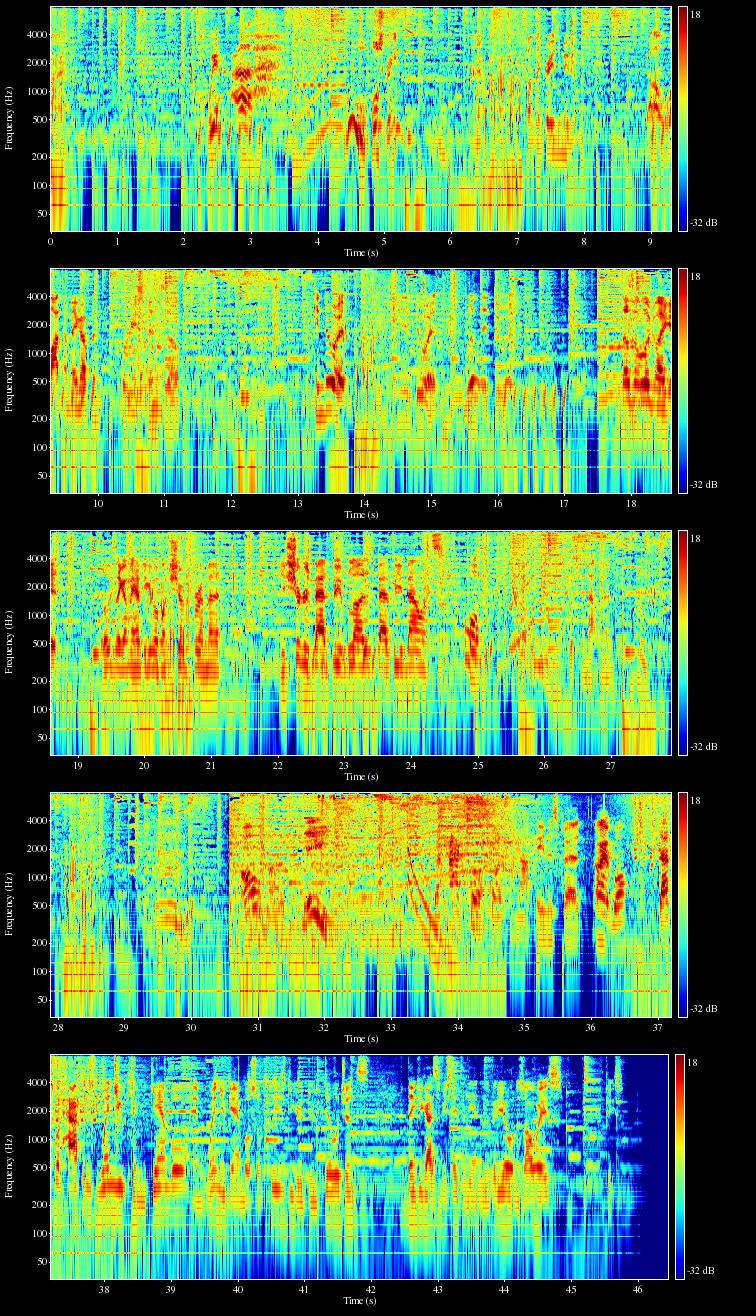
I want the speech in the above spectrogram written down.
Alright. We, uh... Ooh, full screen? Hmm. Right. Something crazy, maybe. Got a lot to make up in three spins, though. Hmm. It can do it. It can do it. Will it do it? Doesn't look like it. It looks like I may have to give up on sugar for a minute. The sugar's bad for your blood, it's bad for your balance. Oh. Quick that one in. Mm. Mm. Oh my days. The hacksaw slots did not pay this bad. Alright, well, that's what happens when you can gamble and when you gamble, so please do your due diligence. Thank you guys if you stayed to the end of the video, and as always, Peace.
